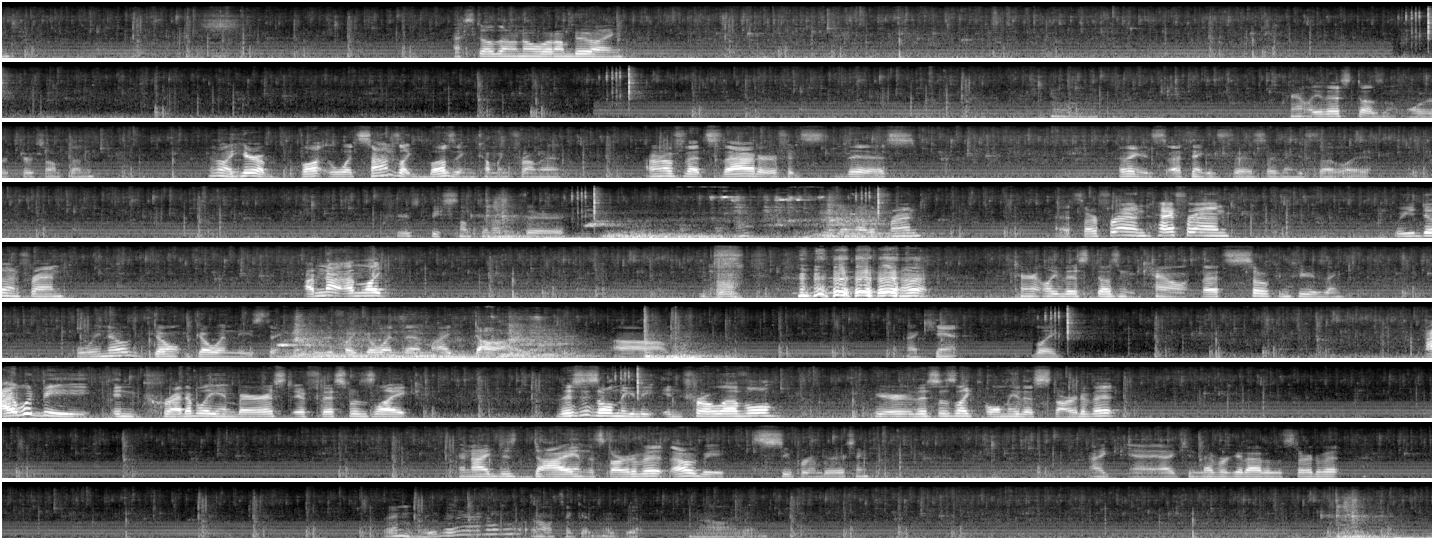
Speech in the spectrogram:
I still don't know what I'm doing. Hmm. Apparently this doesn't work or something. I know I hear a but what sounds like buzzing coming from it. I don't know if that's that or if it's this. I think it's I think it's this. I think it's that light. Appears to be something up there. Is another friend? That's our friend. Hi friend. What are you doing, friend? I'm not I'm like Apparently this doesn't count. That's so confusing. Well, we know don't go in these things, because if I go in them, I die. Um, I can't, like... I would be incredibly embarrassed if this was, like... This is only the intro level. Here, this is, like, only the start of it. And I just die in the start of it. That would be super embarrassing. I, I can never get out of the start of it. Did I move it at all? I don't think I moved it. No, I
